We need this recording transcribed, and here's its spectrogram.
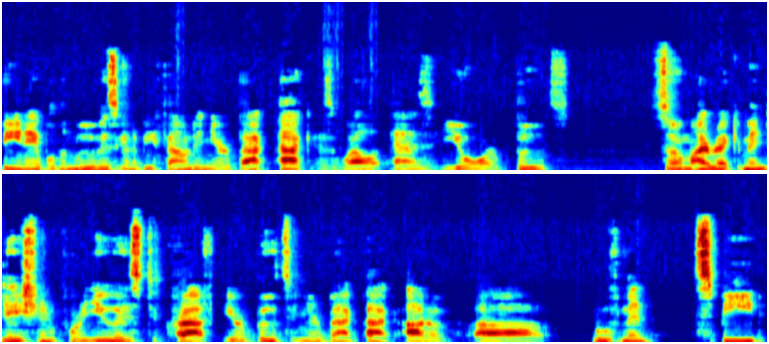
being able to move is going to be found in your backpack as well as your boots. So my recommendation for you is to craft your boots and your backpack out of uh, movement, speed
